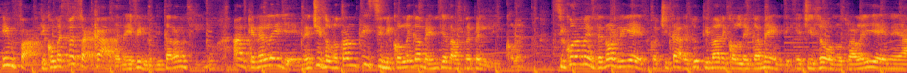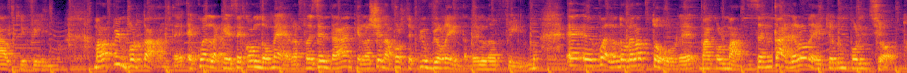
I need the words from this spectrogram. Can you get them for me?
Infatti, come spesso accade nei film di Tarantino, anche nelle Iene ci sono tantissimi collegamenti ad altre pellicole. Sicuramente non riesco a citare tutti i vari collegamenti che ci sono tra le Iene e altri film, ma la più importante è quella che secondo me rappresenta anche la scena forse più violenta del film, è quella dove l'attore Michael Madsen taglia l'orecchio ad un poliziotto.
